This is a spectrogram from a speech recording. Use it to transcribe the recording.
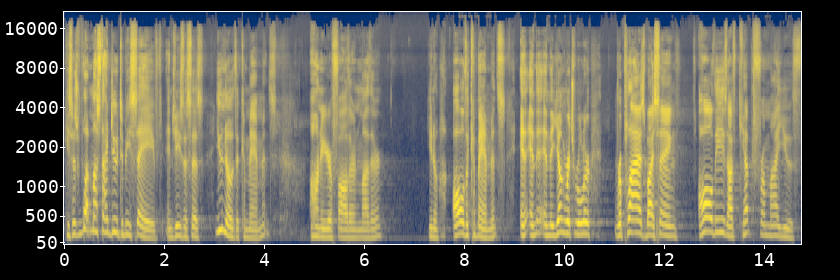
he says, What must I do to be saved? And Jesus says, You know the commandments honor your father and mother. You know, all the commandments. And, and, and the young rich ruler replies by saying, All these I've kept from my youth.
